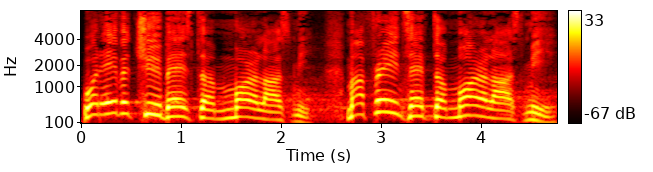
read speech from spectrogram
Whatever tube has demoralized me. My friends have demoralized me.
